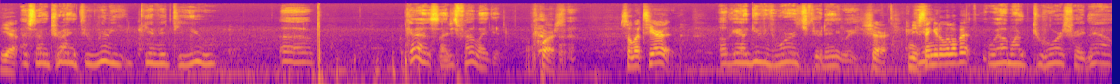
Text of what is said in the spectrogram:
Yeah. And so I'm trying to really give it to you, uh, because I just felt like it. Of course. So let's hear it. Okay, I'll give you the words to it anyway. Sure. Can you sing it a little bit? Well, I'm too hoarse right now.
